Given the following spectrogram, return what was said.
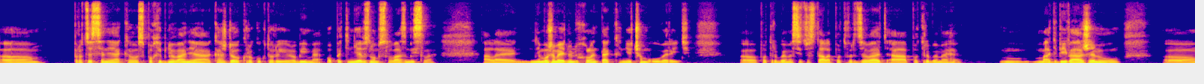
uh, procese nejakého spochybňovania každého kroku, ktorý robíme. Opäť nie v zlom slova zmysle. Ale nemôžeme jednoducho len tak niečomu uveriť. Potrebujeme si to stále potvrdzovať a potrebujeme mať vyváženú uh,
